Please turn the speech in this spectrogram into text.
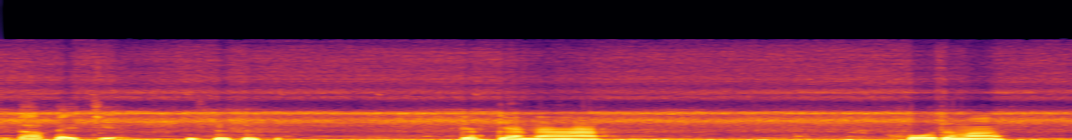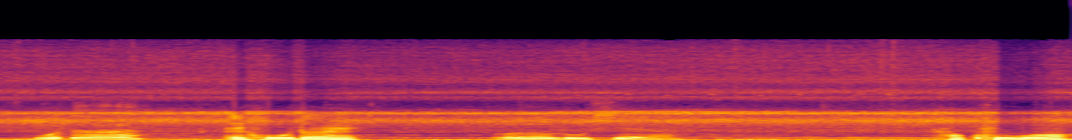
一大被剪。点点啊！活的吗？活的。哎，活的哎。哦，路线啊。好酷哦。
